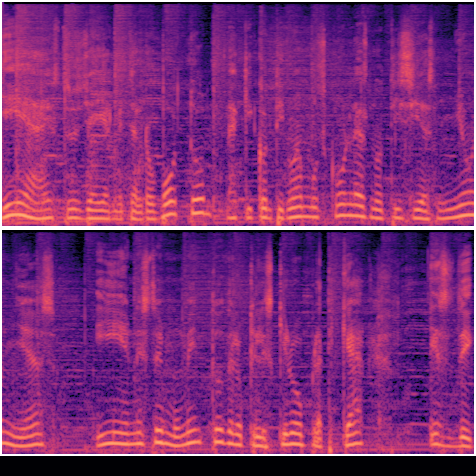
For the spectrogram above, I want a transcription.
Yeah, esto es Giant Metal Roboto. Aquí continuamos con las noticias ñoñas. Y en este momento de lo que les quiero platicar es de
